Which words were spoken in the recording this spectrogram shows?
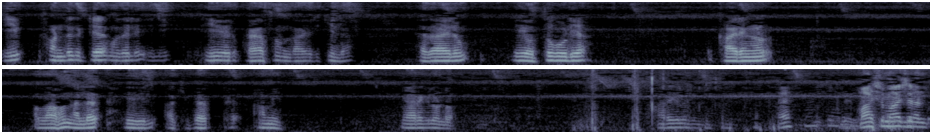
ഈ ഫണ്ട് കിട്ടിയ മുതൽ ഇനി ഈ ഒരു പ്രയാസം ഉണ്ടായിരിക്കില്ല. ഏതായാലും ഈ ഒത്തുകൂടിയ കാര്യങ്ങൾ അള്ളാഹു നല്ല രീതിയിൽ ആക്കി തരട്ടെ ആമീൻ. ആരെങ്കിലും ഉണ്ടോ? ആരെങ്കിലും? മാഷ് മാഷ് രണ്ട്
